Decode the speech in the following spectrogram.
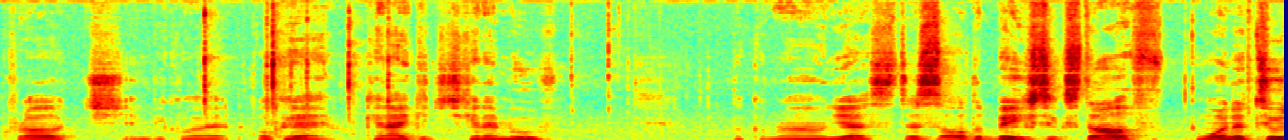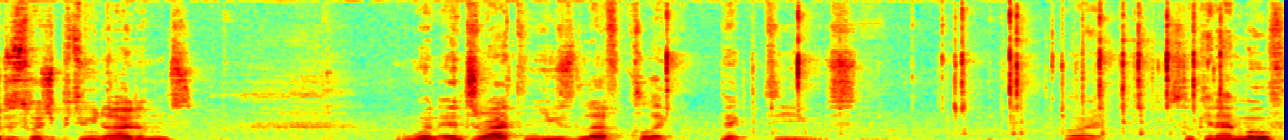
Crouch and be quiet. Okay. Can I get can I move? Look around. Yes, this is all the basic stuff. One and two to switch between items. When interacting, use left click. Pick to use. Alright. So can I move?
